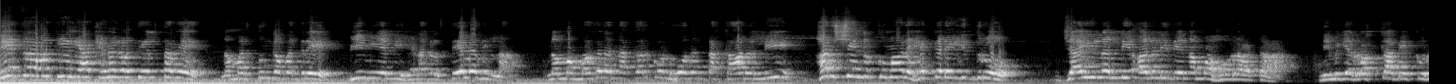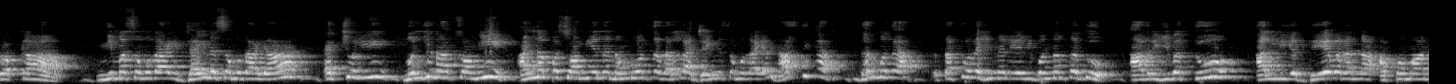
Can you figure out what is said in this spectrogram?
ನೇತ್ರಾವತಿಯಲ್ಲಿ ಯಾಕೆ ಹೆಣಗಳು ತೇಲ್ತವೆ. ನಮ್ಮಲ್ಲಿ ತುಂಗಭದ್ರೆ ಭೀಮಿಯಲ್ಲಿ ಹೆಣಗಳು ತೇಲೋದಿಲ್ಲ. ನಮ್ಮ ಮಗಳನ್ನ ಕರ್ಕೊಂಡು ಹೋದಂತ ಕಾರಲ್ಲಿ ಹರ್ಷೇಂದ್ರ ಕುಮಾರ್ ಹೆಗ್ಗಡೆ ಇದ್ರು. ಜೈಲಲ್ಲಿ ಅರಳಿದೆ ನಮ್ಮ ಹೋರಾಟ. ನಿಮಗೆ ರೊಕ್ಕ ಬೇಕು, ರೊಕ್ಕ. ನಿಮ್ಮ ಸಮುದಾಯ, ಜೈನ ಸಮುದಾಯ. ಆಕ್ಚುಲಿ ಮಂಜುನಾಥ ಸ್ವಾಮಿ, ಅಣ್ಣಪ್ಪ ಸ್ವಾಮಿಯನ್ನ ನಂಬುವಂತದಲ್ಲ ಜೈನ ಸಮುದಾಯ, ನಾಸ್ತಿಕ ಧರ್ಮದ ತತ್ವದ ಹಿನ್ನೆಲೆಯಲ್ಲಿ ಬಂದಂತದ್ದು ಆದ್ರೆ ಇವತ್ತು ಅಲ್ಲಿಯ ದೇವರನ್ನ ಅಪಮಾನ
